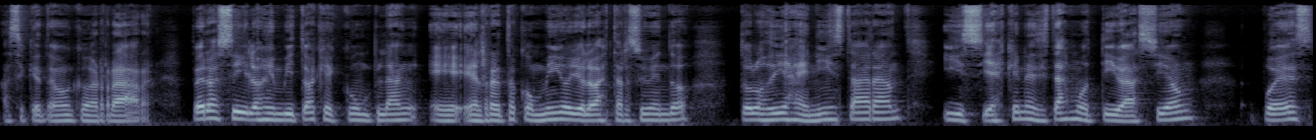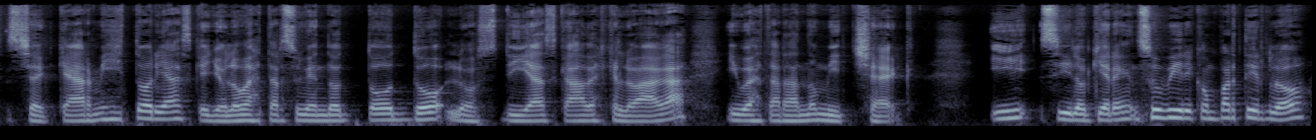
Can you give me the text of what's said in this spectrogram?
Así que tengo que ahorrar. Pero sí, los invito a que cumplan eh, el reto conmigo. Yo lo voy a estar subiendo todos los días en Instagram. Y si es que necesitas motivación, puedes chequear mis historias que yo lo voy a estar subiendo todos los días cada vez que lo haga y voy a estar dando mi check. Y si lo quieren subir y compartirlo,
